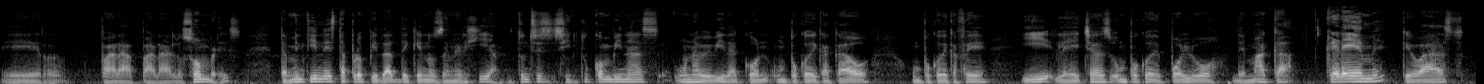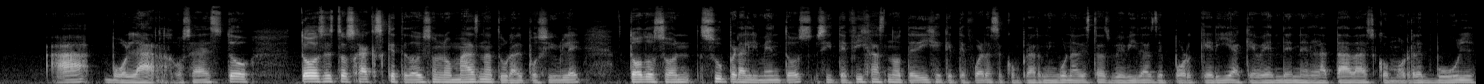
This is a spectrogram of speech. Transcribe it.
eh, para, para los hombres, también tiene esta propiedad de que nos da energía. Entonces, si tú combinas una bebida con un poco de cacao, un poco de café y le echas un poco de polvo de maca, créeme que vas a volar. O sea, esto todos estos hacks que te doy son lo más natural posible. Todos son alimentos. Si te fijas, no te dije que te fueras a comprar ninguna de estas bebidas de porquería que venden enlatadas como Red Bull,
